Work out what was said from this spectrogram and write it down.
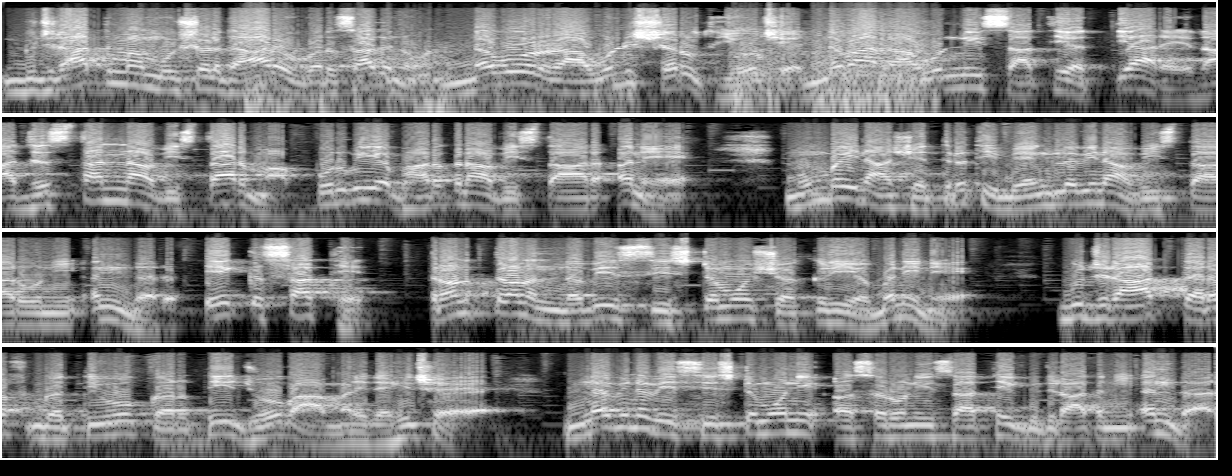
ગુજરાતમાં મુશળધાર વરસાદનો નવો રાઉન્ડ શરૂ થયો છે. નવા રાઉન્ડની સાથે અત્યારે રાજસ્થાનના વિસ્તારમાં પૂર્વીય ભારતના વિસ્તાર અને મુંબઈના ક્ષેત્રથી બેંગલવીના વિસ્તારોની અંદર એક સાથે ત્રણ ત્રણ નવી સિસ્ટમો સક્રિય બનીને ગુજરાત તરફ ગતિઓ કરતી જોવા મળી રહી છે. નવી નવી સિસ્ટમોની અસરોની સાથે ગુજરાતની અંદર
